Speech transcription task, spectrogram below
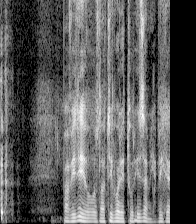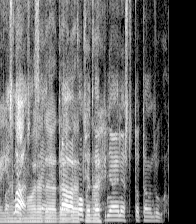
Pa vidi, u Zlatibor je turizam, jebi ga i Pa onda slažem mora se, da, da, prava da komplet lepinja je nešto totalno drugo.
